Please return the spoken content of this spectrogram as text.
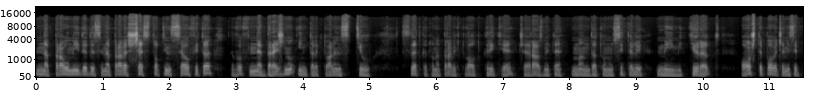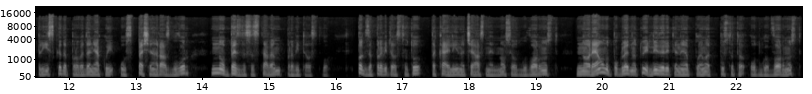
Направо ми иде да си направя 600 селфита в небрежно интелектуален стил. След като направих това откритие, че разните мандатоносители ме имитират, още повече ми се прииска да проведа някой успешен разговор, но без да съставям правителство. Пък за правителството, така или иначе, аз не нося отговорност, но реално погледнато и лидерите не я поемат пустата отговорност,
